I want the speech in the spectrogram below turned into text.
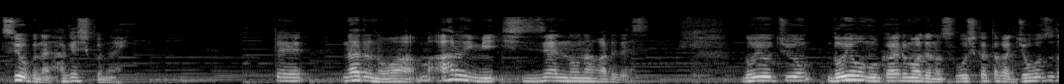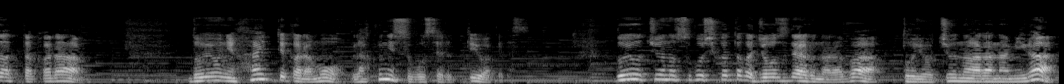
強くない、激しくない。ってなるのは、ある意味自然の流れです。土曜中、土曜を迎えるまでの過ごし方が上手だったから、土曜に入ってからも楽に過ごせるっていうわけです。土曜中の過ごし方が上手であるならば、土曜中の荒波が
